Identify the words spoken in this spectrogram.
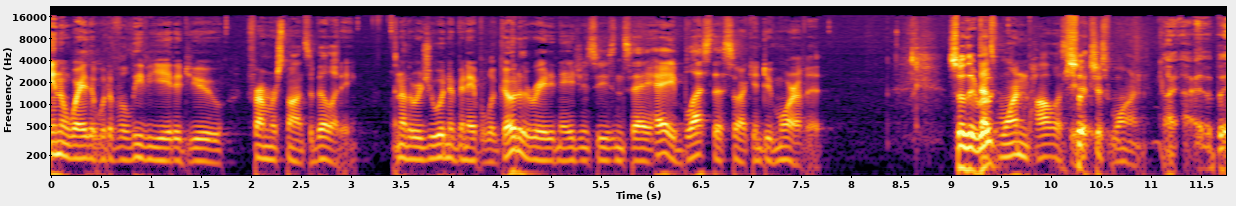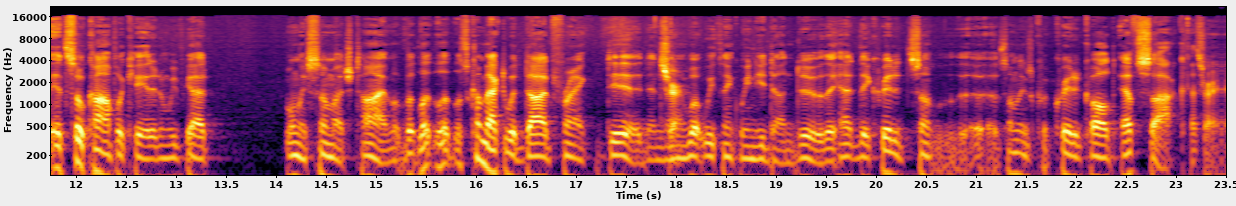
in a way that would have alleviated you from responsibility. In other words, you wouldn't have been able to go to the rating agencies and say, "Hey, bless this so I can do more of it." So they That's one policy. so- That's just one. I, I, but it's so complicated, and we've got only so much time. But let, let, us come back to what Dodd Frank did and, Sure. and what we think we need to undo. They had they created some uh, something created called FSOC. That's right.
